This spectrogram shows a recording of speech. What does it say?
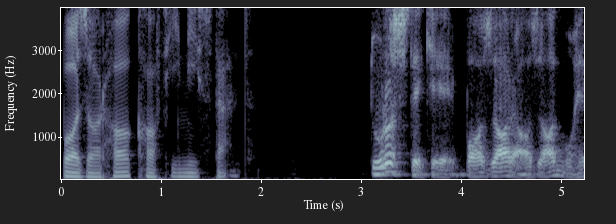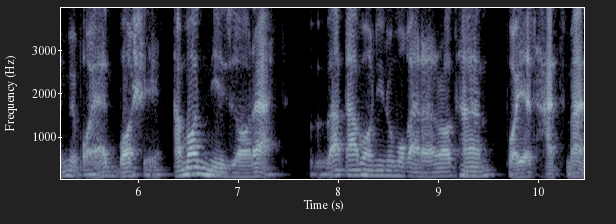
بازارها کافی نیستند. درسته که بازار آزاد مهمه باید باشه اما نظارت و قوانین و مقررات هم باید حتما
